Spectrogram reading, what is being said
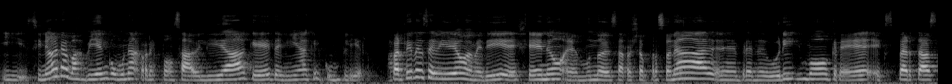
y si no era más bien como una responsabilidad que tenía que cumplir. A partir de ese video me metí de lleno en el mundo del desarrollo personal, en el emprendedurismo, creé expertas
